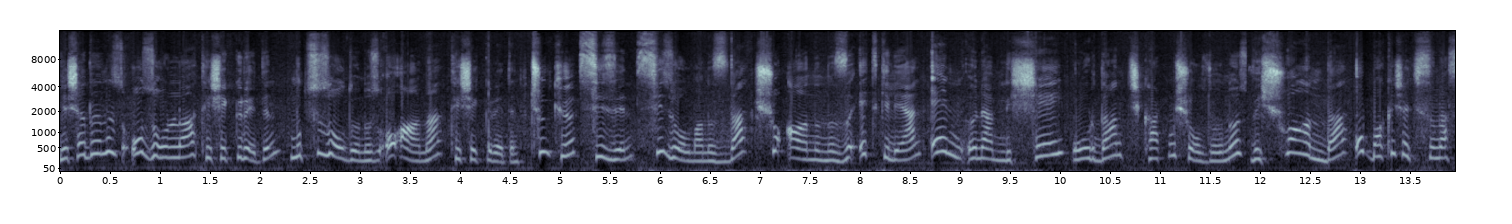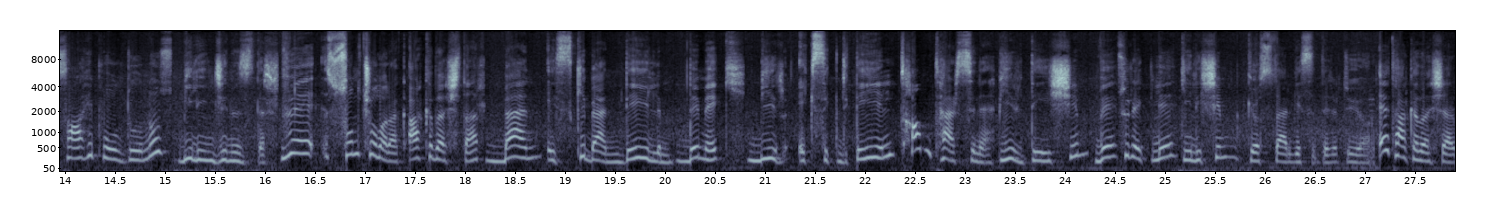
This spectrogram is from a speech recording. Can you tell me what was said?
Yaşadığınız o zorluğa teşekkür edin. Mutsuz olduğunuz o ana teşekkür edin. Çünkü sizin siz olmanızda şu anınızı etkileyen en önemli şey oradan çıkartmış olduğunuz ve şu anda o bakış açısına sahip olduğunuz bilincinizdir. Ve sonuç olarak arkadaşlar ben eski ben değilim demek bir eksiklik değil. Tam tersine bir değişim ve sürekli gelişim göstergesidir diyor. Evet arkadaşlar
